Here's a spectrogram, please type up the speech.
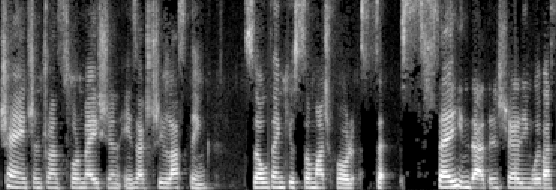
change and transformation is actually lasting so thank you so much for saying that and sharing with us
